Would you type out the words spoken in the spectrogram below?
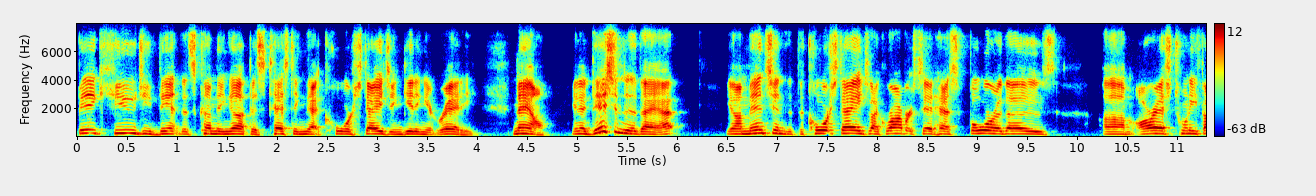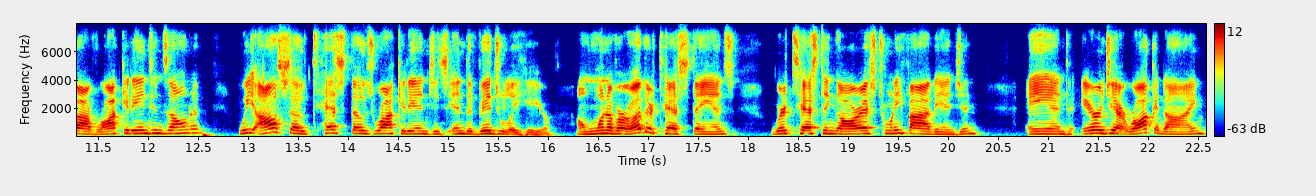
big, huge event that's coming up is testing that core stage and getting it ready. Now, in addition to that, you know, I mentioned that the core stage, like Robert said, has four of those um, RS-25 rocket engines on it. We also test those rocket engines individually here. On one of our other test stands, we're testing the RS-25 engine and Aerojet Rocketdyne,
